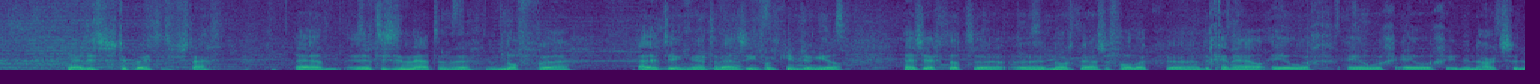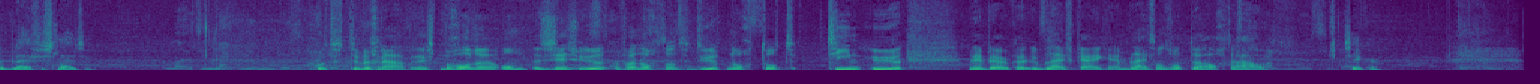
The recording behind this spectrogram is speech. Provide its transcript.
Ja, dit is een stuk beter te verstaan. Uh, het is inderdaad een, eh, een lofuiting uh, uh, ten aanzien van Kim Jong-il. Hij zegt dat het Noord-Koreaanse volk de generaal eeuwig, eeuwig, eeuwig in hun hart zullen blijven sluiten. Goed, de begrafenis begonnen om 6 uur vanochtend. Duurt nog tot 10 uur. Meneer Beuker, u blijft kijken en blijft ons op de hoogte houden. Zeker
